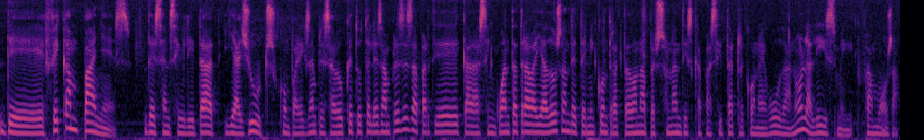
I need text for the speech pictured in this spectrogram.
de fer campanyes de sensibilitat i ajuts, com per exemple, sabeu que totes les empreses a partir de cada 50 treballadors han de tenir contractada una persona amb discapacitat reconeguda, no? la LISMI, famosa.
